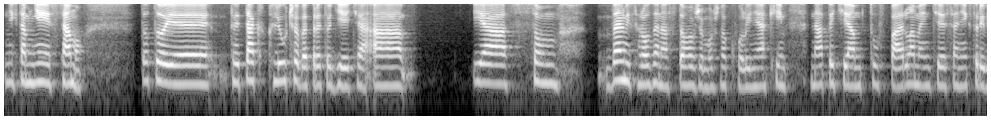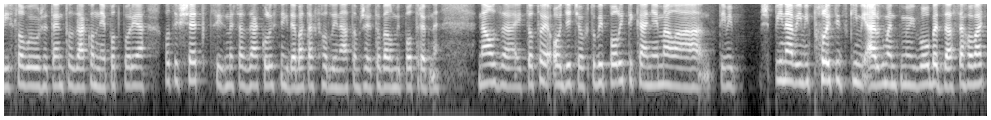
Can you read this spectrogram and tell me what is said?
nech tam nie je samo. Toto je, to je tak kľúčové pre to dieťa a ja som veľmi zhrozená z toho, že možno kvôli nejakým napätiam tu v parlamente sa niektorí vyslovujú, že tento zákon nepodporia, hoci všetci sme sa v zákulisných debatách shodli na tom, že je to veľmi potrebné. Naozaj, toto je o deťoch. Tu by politika nemala tými špinavými politickými argumentmi vôbec zasahovať.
